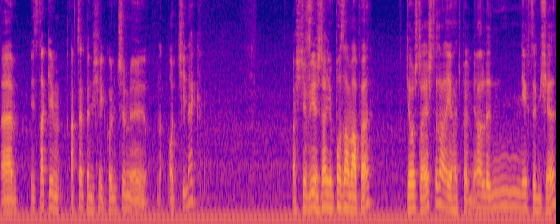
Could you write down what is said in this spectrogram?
Em, więc takim akcentem dzisiaj kończymy odcinek. Właściwie wyjeżdżaniem poza mapę. Gdzie można jeszcze dalej jechać pewnie, ale nie chce mi się,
